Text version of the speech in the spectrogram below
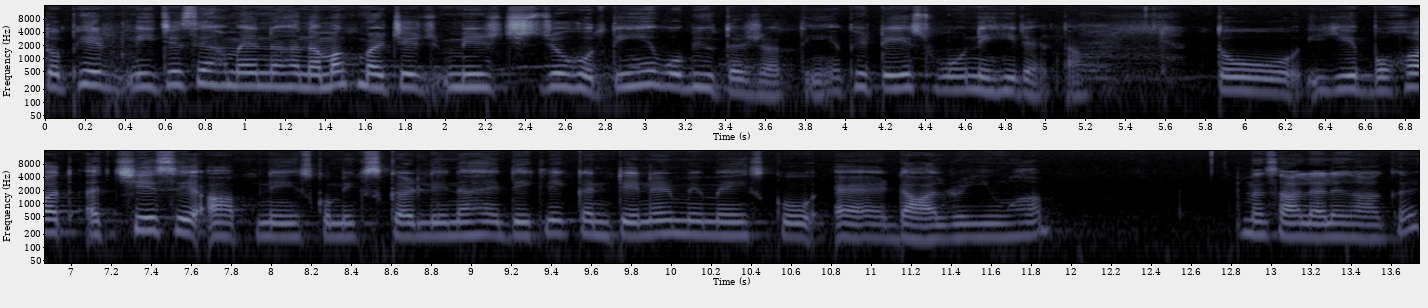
तो फिर नीचे से हमें नमक, मिर्च मिर्च जो होती हैं वो भी उतर जाती हैं, फिर टेस्ट वो नहीं रहता। तो ये बहुत अच्छे से आपने इसको मिक्स कर लेना है। देख लें कंटेनर में मैं इसको डाल रही हूँ हाँ मसाला लगाकर।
